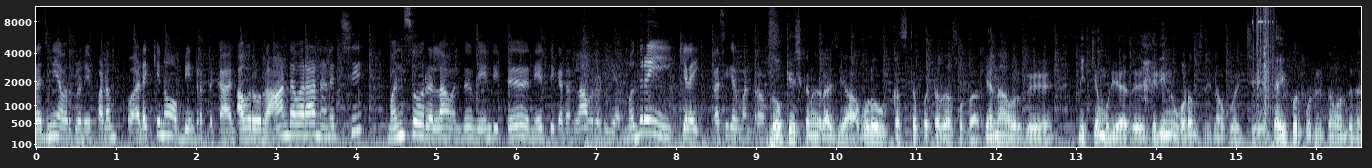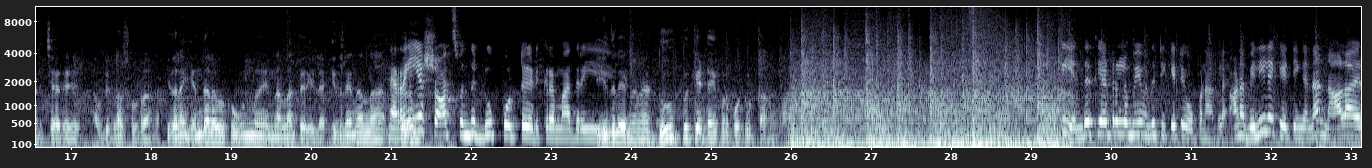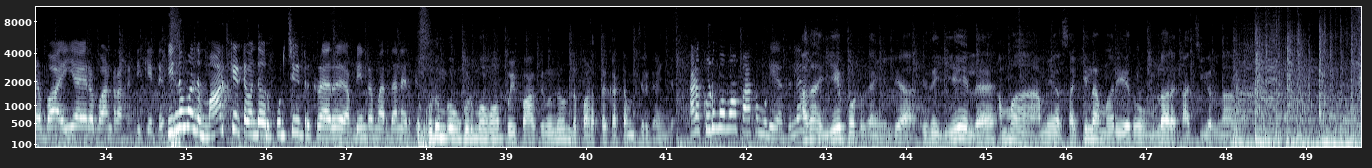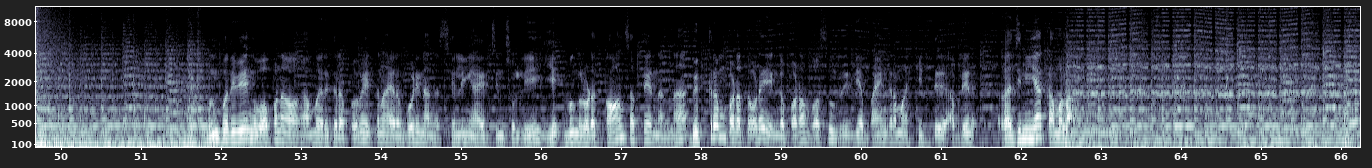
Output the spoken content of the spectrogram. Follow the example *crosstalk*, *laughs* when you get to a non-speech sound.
ரஜினி அவர்களுடைய படம் படைக்கணும் அப்படின்றதுக்காக அவர் ஒரு ஆண்டவராக நினச்சி மன்சோர் எல்லாம் வந்து வேண்டிட்டு நேர்த்தி கடன்லாம் அவருடைய மதுரை கிளை ரசிகர் மன்றம். லோகேஷ் கனகராஜ் அவ்வளவு கஷ்டப்பட்டதா சொல்றாரு. ஏன்னா அவருக்கு நிக்க முடியாது. திடீர்னு உடம்பு சரியில்லாம போயிடுச்சு. டைப்பர் போட்டுக்கிட்டு தான் வந்து நடிச்சாரு அப்படின்லாம் சொல்றாங்க. இதெல்லாம் எந்த அளவுக்கு உண்மை என்னெல்லாம் தெரியல. இதுல என்னன்னா நிறைய ஷார்ட்ஸ் வந்து டூப் போட்டு எடுக்கிற மாதிரி இதுல என்னன்னா டூப்புக்கே டைப்பர் போட்டு விட்டானுங்களா எந்த தியேட்டர்லுமே வந்து டிக்கெட்டே ஓப்பன் ஆகல. ஆனா வெளியில கேட்டீங்கன்னா நாலாயிரம் ரூபாய் ஐயாயிரம் ரூபான்றாங்க டிக்கெட் இன்னமும் அந்த மார்க்கெட்டை வந்து அவர் புடிச்சிக்கிட்டு இருக்கிறாரு அப்படின்ற மாதிரி தானே இருக்கு. குடும்பம் குடும்பமா போய் பார்க்கணும்னு இந்த படத்தை கட்டமைச்சிருக்காங்க. ஆனா குடும்பமா பார்க்க முடியாதுல்ல? அதான் ஏ போட்டிருக்காங்க இல்லையா? இது ஏல அம்மா அம்மையார் சக்கிலா மாதிரி எதுவும் உள்ளார காட்சிகள்லாம் முன்பதிவே இங்கே ஓப்பன் ஆகாமல் இருக்கிறப்பவே இத்தனாயிரம் கோடி நாங்கள் செல்லிங் ஆயிடுச்சுன்னு சொல்லி ஏ- இவங்களோட கான்செப்டே என்னன்னா விக்ரம் படத்தோட எங்கள் படம் வசூல் ரீதியாக பயங்கரமாக ஹிட்டு அப்படின்னு ரஜினியா கமலா.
